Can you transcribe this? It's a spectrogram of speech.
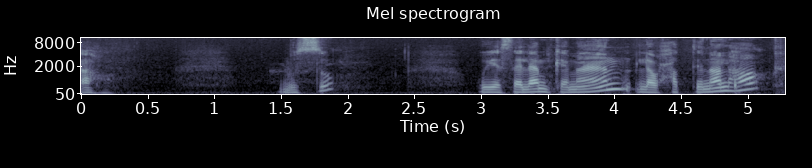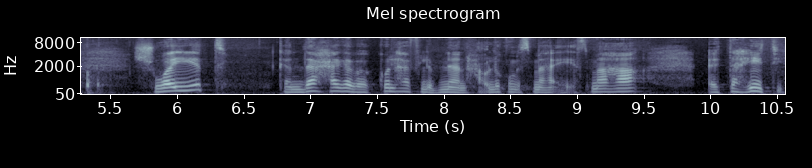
أهو. بصوا ويا سلام كمان لو حطينا لها شوية كان ده حاجة باكلها في لبنان هقول لكم اسمها إيه. اسمها تهيتي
